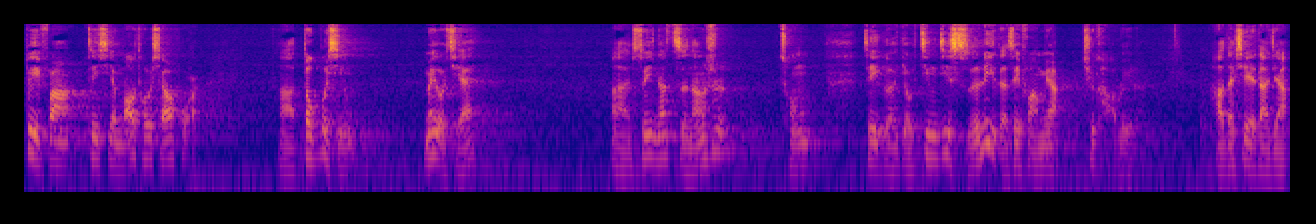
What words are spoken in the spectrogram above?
对方这些毛头小伙儿啊都不行，没有钱。啊，所以呢，只能是。从这个有经济实力的这方面去考虑了。好的，谢谢大家。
